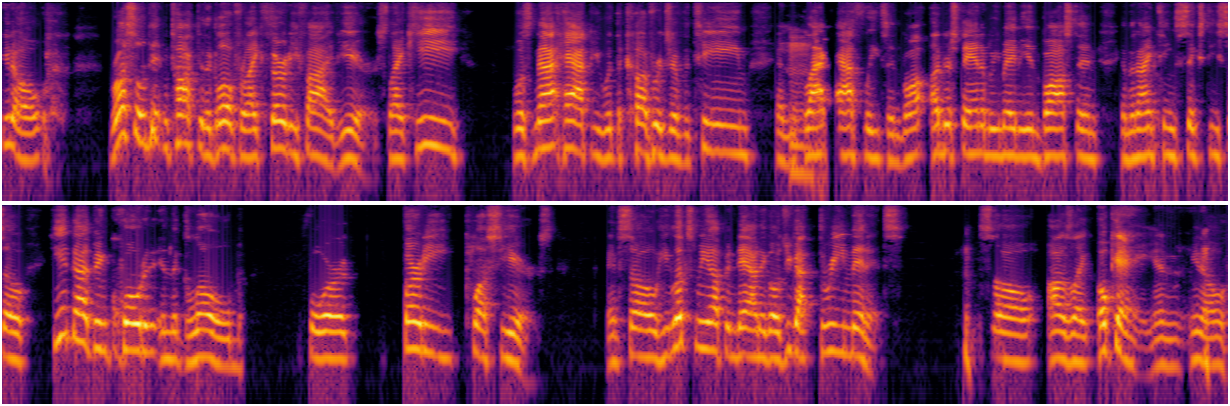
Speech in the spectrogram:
you know, Russell didn't talk to the Globe for like 35 years. Like he was not happy with the coverage of the team and the mm. black athletes, and understandably, maybe in Boston in the 1960s. So he had not been quoted in the Globe for 30 plus years. And so he looks me up and down. He goes, You got three minutes. so I was like, Okay. And, you know,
